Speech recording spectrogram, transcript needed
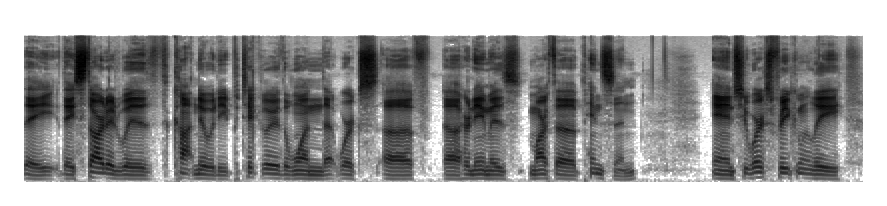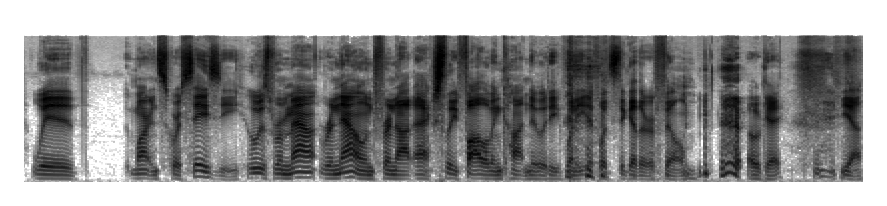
they they started with continuity, particularly the one that works. Uh, uh, her name is Martha Pinson and she works frequently with Martin Scorsese, who is remou- renowned for not actually following continuity when he puts together a film. Okay. yeah,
